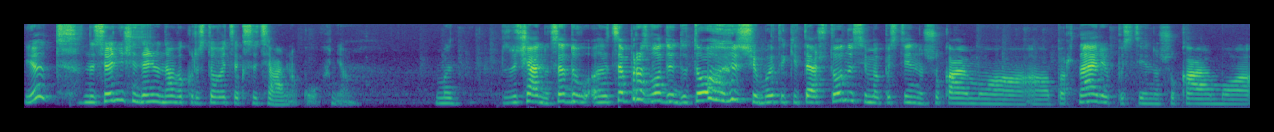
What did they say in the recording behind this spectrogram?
І от на сьогоднішній день вона використовується як соціальна кухня. Ми, Звичайно, це це призводить до того, що ми такі теж в тонусі, ми постійно шукаємо партнерів, постійно шукаємо.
